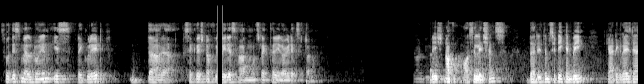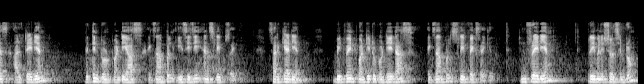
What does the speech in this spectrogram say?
So this melatonin is regulate the secretion of various hormones like thyroid etc. Duration of oscillations, the rhythmicity can be categorized as ultradian within 20 hours, example ECG and sleep cycle. Circadian between 20 to 28 hours, example sleep wake cycle. Infradian premenstrual syndrome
